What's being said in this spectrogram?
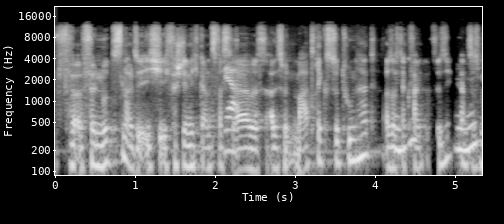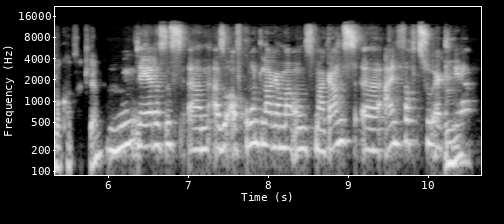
für, für Nutzen? Also ich, ich verstehe nicht ganz, was ja. äh, das alles mit Matrix zu tun hat, also aus mhm. der Quantenphysik. Kannst du das mhm. mal kurz erklären? Mhm. Naja, das ist ähm, also auf Grundlage mal uns mal ganz äh, einfach zu erklären mhm.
